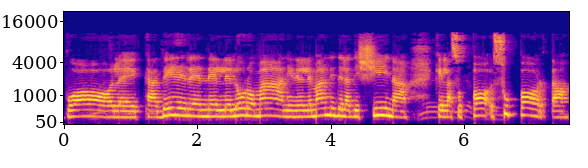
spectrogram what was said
vuole cadere nelle loro mani, nelle mani della decina che la suppo- supporta,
